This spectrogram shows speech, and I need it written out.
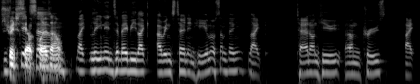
strange to see how it plays out. um, Like lean into maybe like Owens turning heel or something, like turn on Hugh on Crews, like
